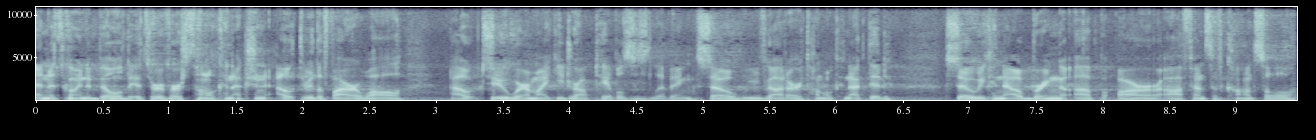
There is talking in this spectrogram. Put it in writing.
and it's going to build its reverse tunnel connection out through the firewall out to where Mikey Drop Tables is living. So we've got our tunnel connected. So we can now bring up our offensive console.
